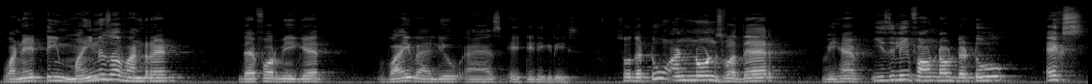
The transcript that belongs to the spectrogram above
180 minus of 100 therefore, we get y value as 80 degrees. So, the two unknowns were there we have easily found out the two x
